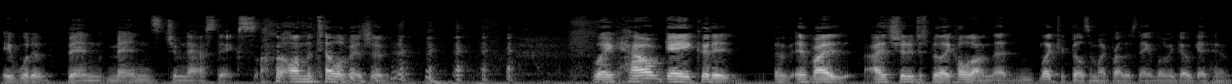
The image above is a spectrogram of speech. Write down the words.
it would have been men's gymnastics on the television. like, how gay could it? If I, I should have just been like, hold on, that electric bill's in my brother's name. Let me go get him.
